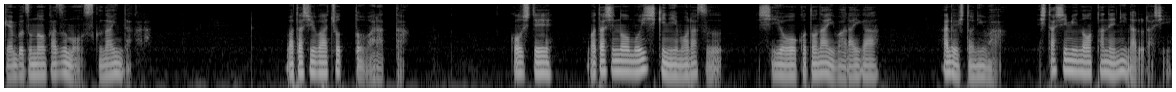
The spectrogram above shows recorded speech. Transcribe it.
見物の数も少ないんだから。私はちょっと笑った。こうして私の無意識に漏らすしようことない笑いがある人には親しみの種になるらしい。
